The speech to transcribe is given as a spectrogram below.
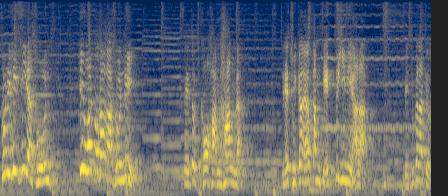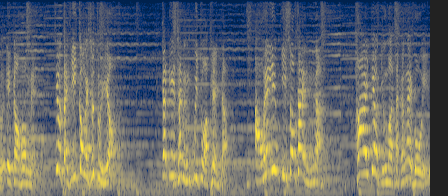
存你去死啦存！你有法度通也存你？生做一颗憨憨啦，一个喙角会晓甘一个字尔啦，袂输敢若钓到下高风呢。这代志伊讲会出嘴哦。甲伫咧产两几大片的，后迄有机蔬菜园啊，海钓场嘛，逐工爱无闲，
